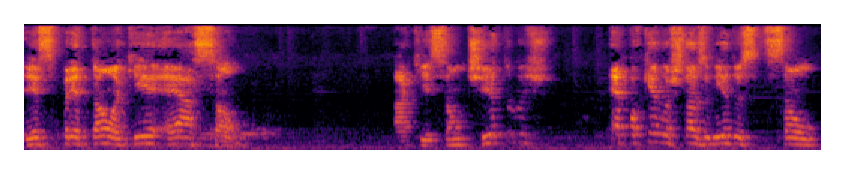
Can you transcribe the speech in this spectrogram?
Esse pretão aqui é ação. Aqui são títulos. É porque nos Estados Unidos são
